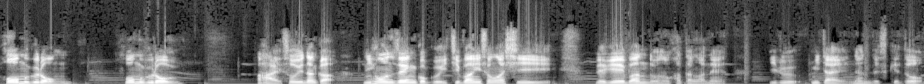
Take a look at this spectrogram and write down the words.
ホームグローン？ホームグローはい。そういうなんか、日本全国一番忙しいレゲエバンドの方がね、いるみたいなんですけど、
